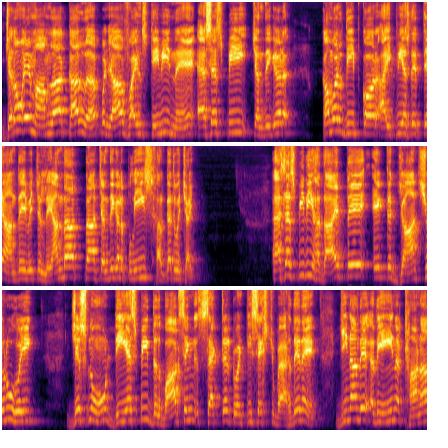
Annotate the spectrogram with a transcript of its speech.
ਜਦੋਂ ਇਹ ਮਾਮਲਾ ਕੱਲ ਪੰਜਾਬ ਫਾਈਲਸ ਟੀਵੀ ਨੇ ਐਸਐਸਪੀ ਚੰਡੀਗੜ੍ਹ ਕੰਵਰਦੀਪ ਕੌਰ ਆਈਪੀਐਸ ਦੇ ਧਿਆਨ ਦੇ ਵਿੱਚ ਲਿਆਂਦਾ ਤਾਂ ਚੰਡੀਗੜ੍ਹ ਪੁਲਿਸ ਹਰਕਤ ਵਿੱਚ ਆਈ। ਐਸਐਸਪੀ ਦੀ ਹਦਾਇਤ ਤੇ ਇੱਕ ਜਾਂਚ ਸ਼ੁਰੂ ਹੋਈ, ਜਿਸ ਨੂੰ ਡੀਐਸਪੀ ਦਿਲਬਾਗ ਸਿੰਘ ਸੈਕਟਰ 26 ਚ ਬੈਠਦੇ ਨੇ, ਜਿਨ੍ਹਾਂ ਦੇ ਅਧੀਨ ਥਾਣਾ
